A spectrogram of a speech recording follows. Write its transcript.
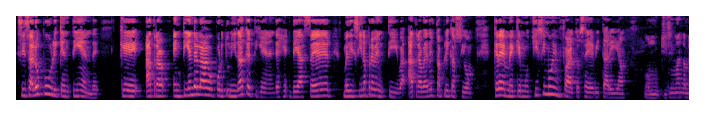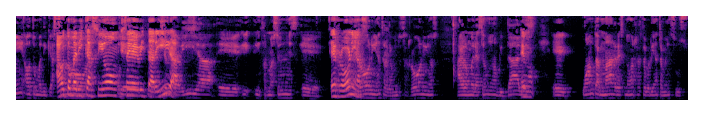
Si salud pública entiende que entiende la oportunidad que tienen de, de, hacer medicina preventiva a través de esta aplicación, créeme que muchísimos infartos se evitarían o muchísima también automedicación. Automedicación se evitaría. Se evitaría eh, informaciones eh, erróneas. erróneas, tratamientos erróneos, aglomeración en hospitales, eh, cuántas madres no resolverían también sus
